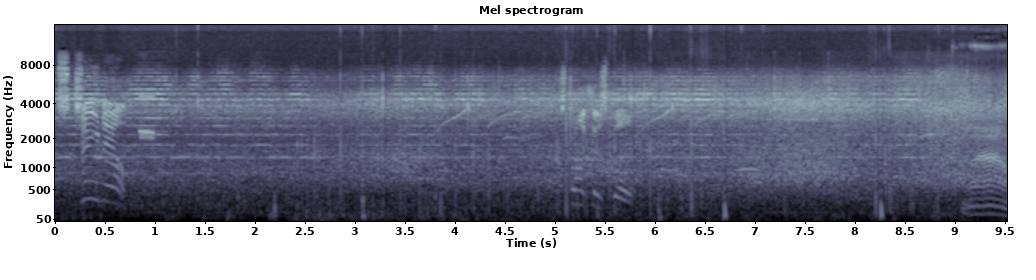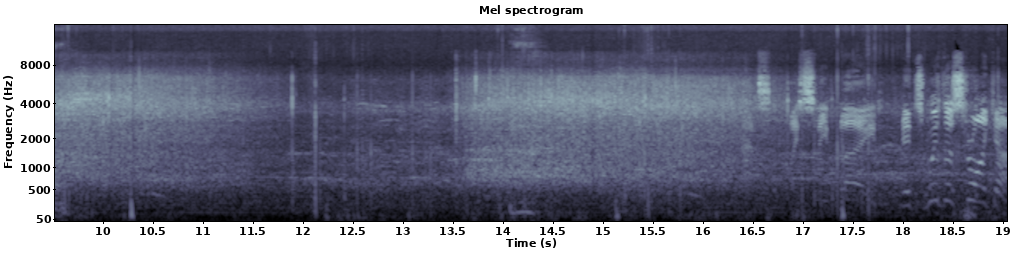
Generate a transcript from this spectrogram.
It's 2 0. Striker's ball. Wow. That's nicely played. It's with the striker.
